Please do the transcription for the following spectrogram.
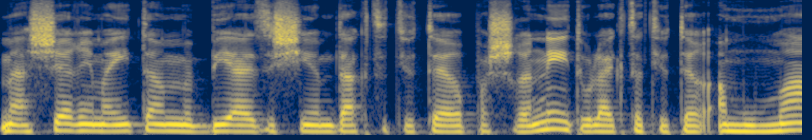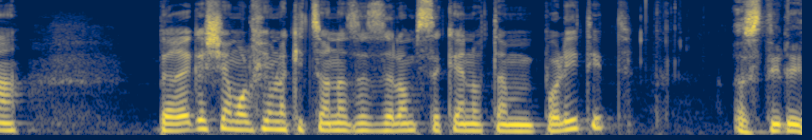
מאשר אם היית מביע איזושהי עמדה קצת יותר פשרנית, אולי קצת יותר עמומה. ברגע שהם הולכים לקיצון הזה, זה לא מסכן אותם פוליטית? אז תראי,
